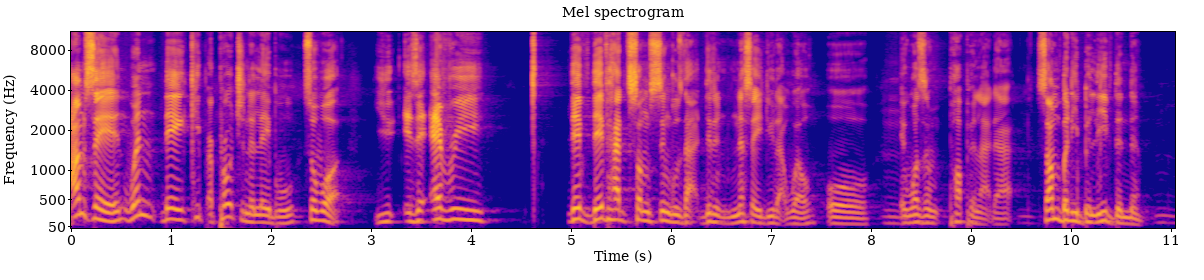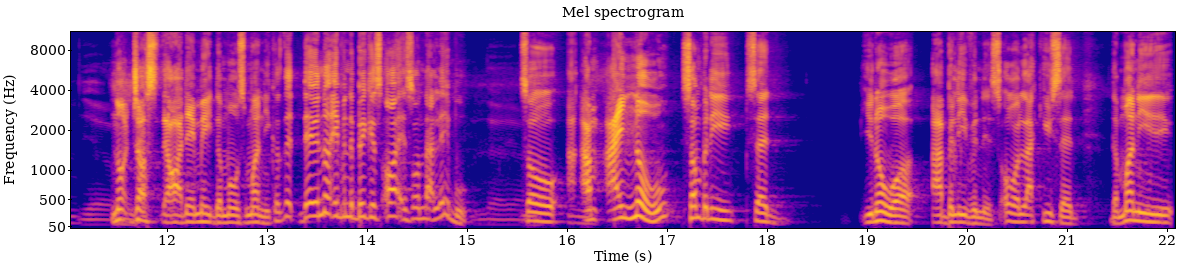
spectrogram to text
I'm saying when they keep approaching the label, so what? You is it every? They've they've had some singles that didn't necessarily do that well, or it wasn't popping like that. Somebody believed in them, not just oh they made the most money because they, they're not even the biggest artists on that label. So I, I'm, I know somebody said you know what, I believe in this. Or like you said, the money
